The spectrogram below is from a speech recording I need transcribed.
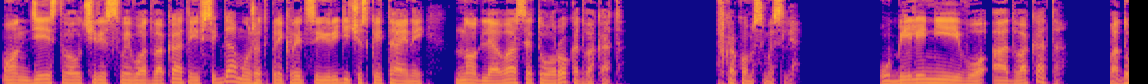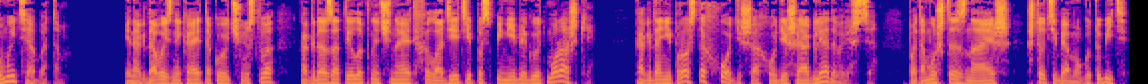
Он действовал через своего адвоката и всегда может прикрыться юридической тайной, но для вас это урок, адвокат. В каком смысле? Убили не его, а адвоката. Подумайте об этом. Иногда возникает такое чувство, когда затылок начинает холодеть и по спине бегают мурашки. Когда не просто ходишь, а ходишь и оглядываешься, потому что знаешь, что тебя могут убить.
